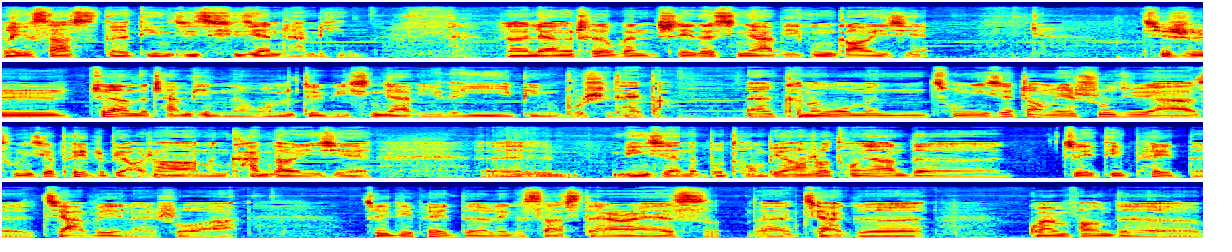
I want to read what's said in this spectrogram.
雷克萨斯的顶级旗舰产品。呃，两个车问谁的性价比更高一些？其实这样的产品呢，我们对比性价比的意义并不是太大。呃，可能我们从一些账面数据啊，从一些配置表上能看到一些呃明显的不同。比方说，同样的最低配的价位来说啊，最低配的雷克萨斯的 LS，呃，价格官方的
